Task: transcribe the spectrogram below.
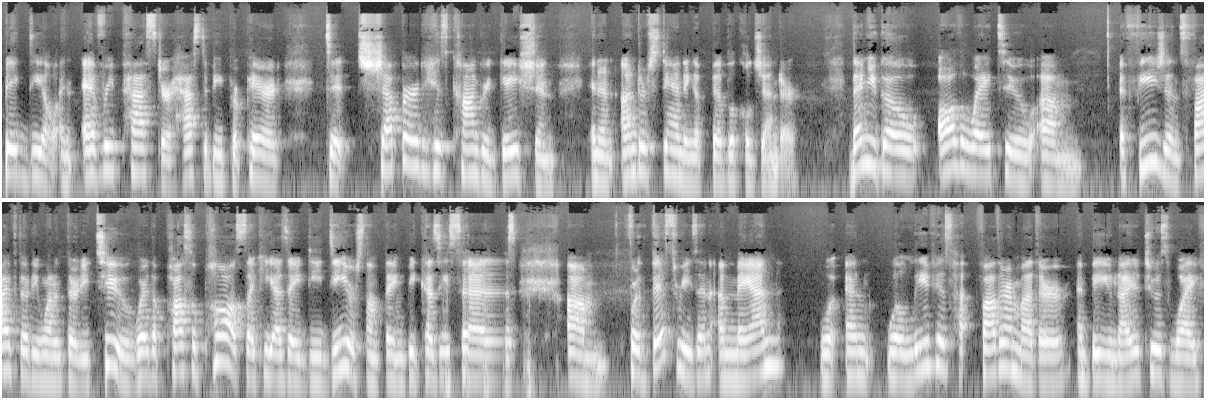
big deal. And every pastor has to be prepared to shepherd his congregation in an understanding of biblical gender. Then you go all the way to um, Ephesians 5 31 and 32, where the Apostle Paul, Paul's like he has ADD or something because he says, um, For this reason, a man will, and will leave his father and mother and be united to his wife,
